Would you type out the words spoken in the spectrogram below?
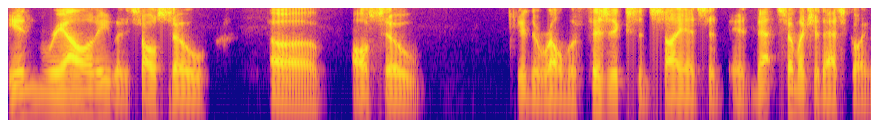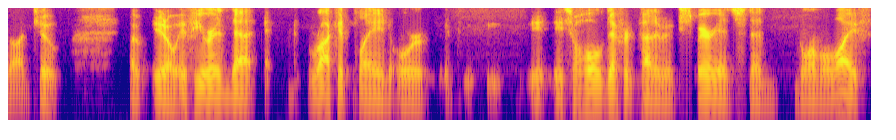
in reality, but it's also uh, also in the realm of physics and science, and, and that so much of that's going on too. Uh, you know, if you're in that rocket plane, or it, it's a whole different kind of experience than normal life,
